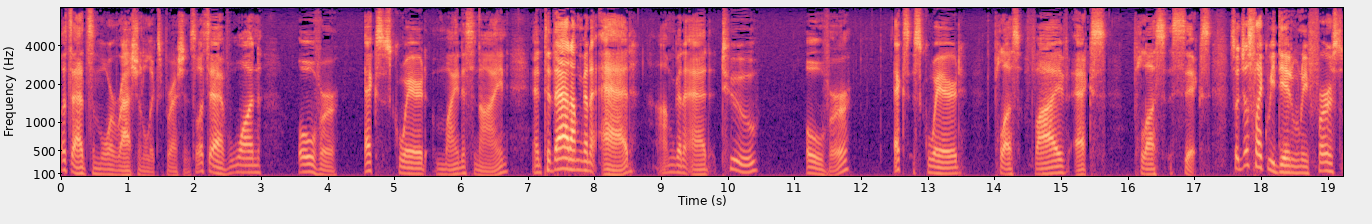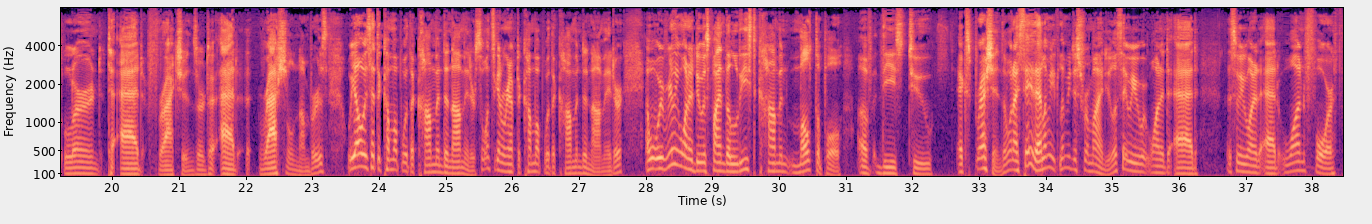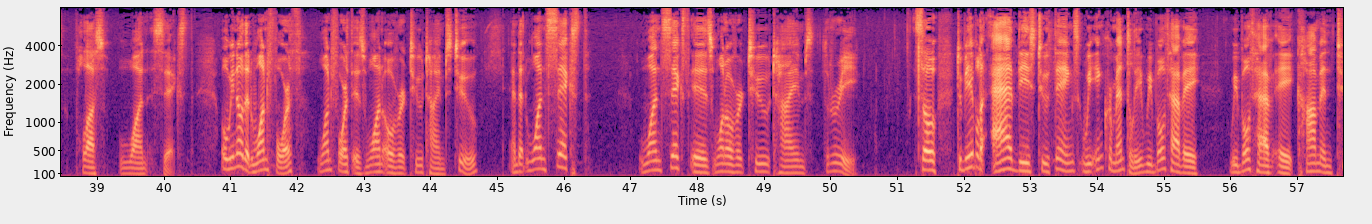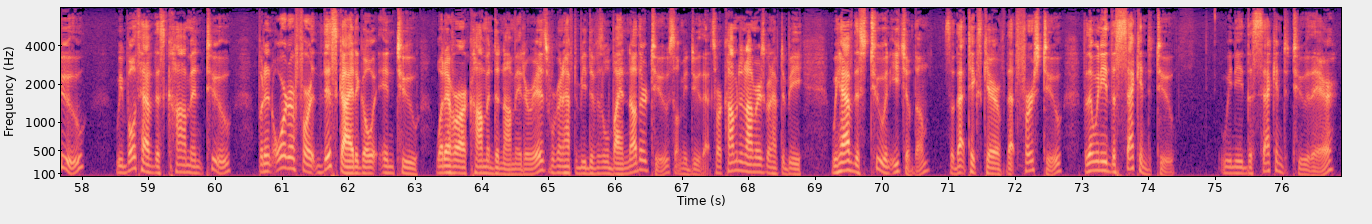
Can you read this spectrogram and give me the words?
let's add some more rational expressions. So let's say I have 1 over x squared minus 9. And to that I'm going to add, I'm going to add 2 over x squared plus 5x plus 6. So just like we did when we first learned to add fractions or to add rational numbers, we always had to come up with a common denominator. So once again, we're going to have to come up with a common denominator. And what we really want to do is find the least common multiple of these two expressions. And when I say that, let me let me just remind you. Let's say we wanted to add let's say we wanted to add 1 fourth plus 1 sixth. Well, we know that 1 fourth, 1 fourth is 1 over 2 times 2 and that 1 sixth, 1 sixth is 1 over 2 times 3. So to be able to add these two things, we incrementally, we both have a, we both have a common 2. We both have this common 2. But in order for this guy to go into whatever our common denominator is, we're going to have to be divisible by another 2. So let me do that. So our common denominator is going to have to be, we have this 2 in each of them. So that takes care of that first 2. But then we need the second 2 we need the second 2 there.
